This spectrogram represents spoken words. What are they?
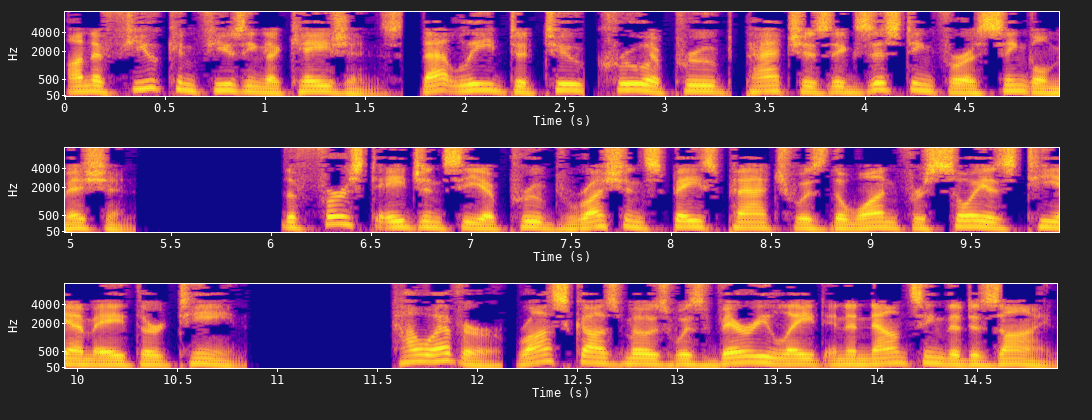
On a few confusing occasions, that lead to two crew-approved patches existing for a single mission. The first agency-approved Russian space patch was the one for Soyuz TMA-13. However, Roscosmos was very late in announcing the design,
